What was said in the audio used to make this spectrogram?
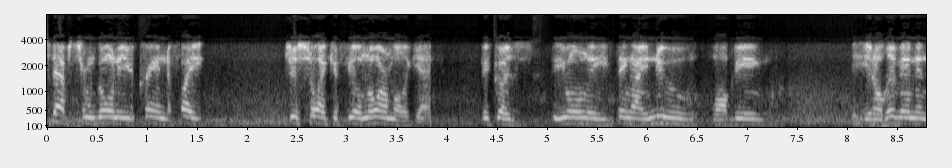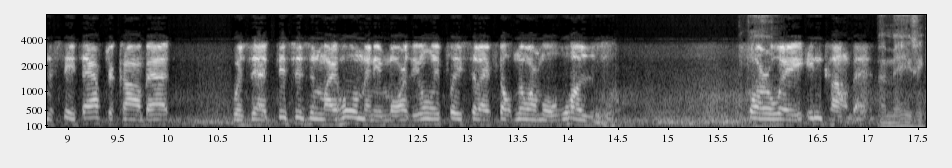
steps from going to Ukraine to fight just so I could feel normal again because the only thing I knew while being you know living in the states after combat was that this isn't my home anymore. The only place that I felt normal was far away in combat. Amazing.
